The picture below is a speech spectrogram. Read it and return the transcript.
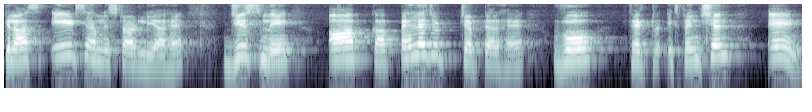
क्लास एट से हमने स्टार्ट लिया है, जिसमें आपका पहला जो चैप्टर है, वो factor expansion and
